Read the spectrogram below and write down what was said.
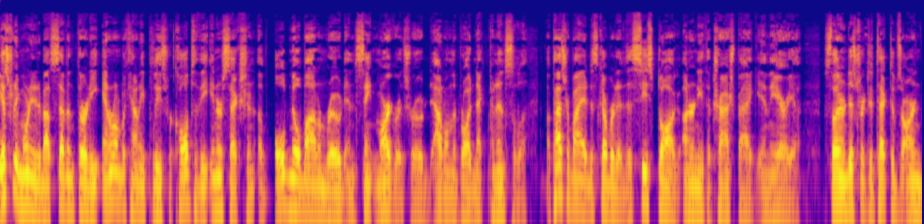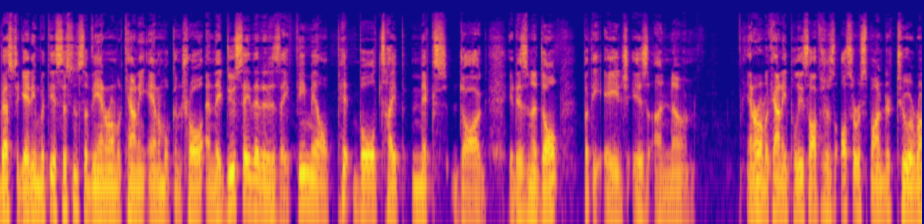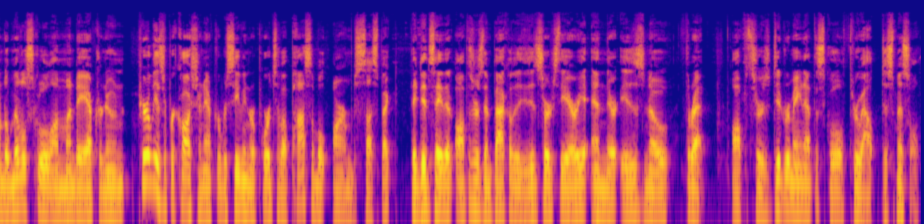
Yesterday morning at about 7:30, Anne Arundel County Police were called to the intersection of Old Mill Bottom Road and St. Margaret's Road out on the Broadneck Peninsula. A passerby had discovered a deceased dog underneath a trash bag in the area. Southern District detectives are investigating with the assistance of the Anne Arundel County Animal Control, and they do say that it is a female pit bull type mix dog. It is an adult, but the age is unknown. Anne Arundel County police officers also responded to Arundel Middle School on Monday afternoon purely as a precaution after receiving reports of a possible armed suspect. They did say that officers and faculty did search the area and there is no threat. Officers did remain at the school throughout dismissal.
